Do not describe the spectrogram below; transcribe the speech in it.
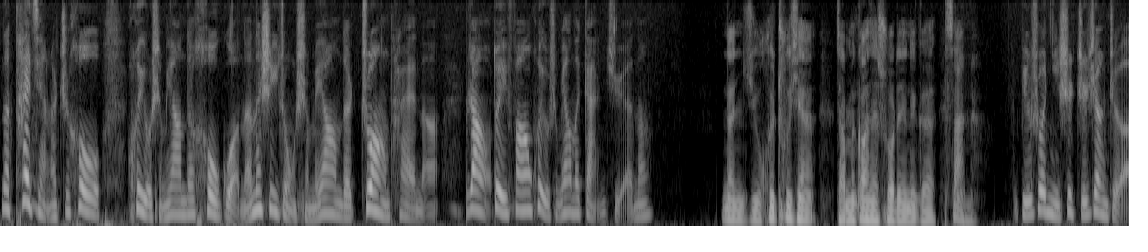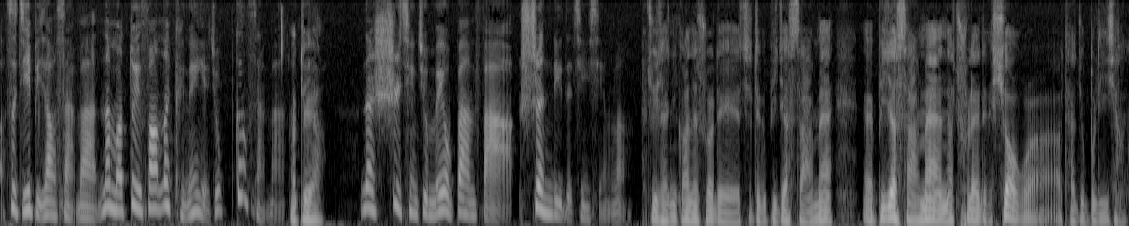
那太减了之后会有什么样的后果呢？那是一种什么样的状态呢？让对方会有什么样的感觉呢？那你就会出现咱们刚才说的那个散漫比如说你是执政者，自己比较散漫，那么对方那肯定也就更散漫，啊，对啊，那事情就没有办法顺利的进行了。就像你刚才说的是这个比较散漫，呃，比较散漫，那出来这个效果啊它就不理想了，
